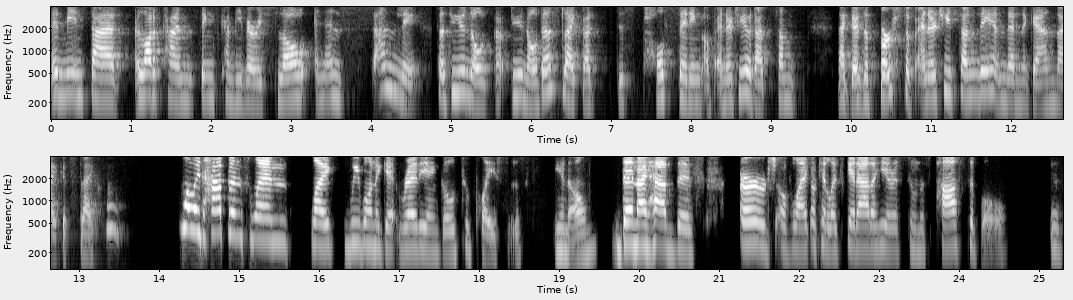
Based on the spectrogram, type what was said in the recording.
it means that a lot of time things can be very slow. And then suddenly so do you know uh, do you know this? Like that this pulsating of energy or that some like there's a burst of energy suddenly and then again like it's like well it happens when like we want to get ready and go to places you know? Then i have this urge of like okay let's get out of here as soon as possible. Mm.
